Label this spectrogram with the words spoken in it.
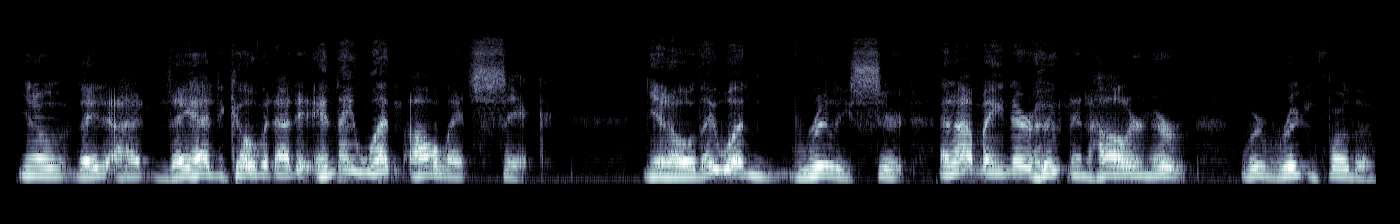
You know, they I, they had the COVID, I did, and they wasn't all that sick. You know, they wasn't really serious. And I mean, they're hooting and hollering. They're we're rooting for the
